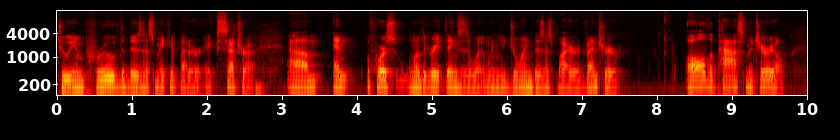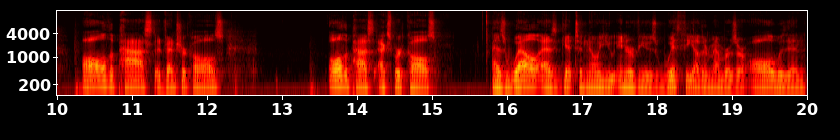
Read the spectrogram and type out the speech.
to improve the business, make it better, etc. Um, and of course, one of the great things is when, when you join Business Buyer Adventure, all the past material, all the past adventure calls, all the past expert calls, as well as get to know you interviews with the other members, are all within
